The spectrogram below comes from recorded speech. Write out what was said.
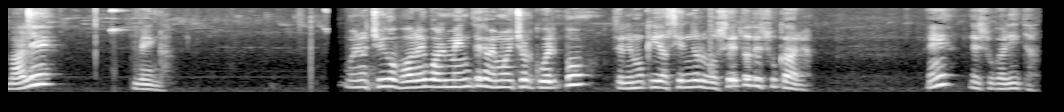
¿vale? Venga. Bueno chicos, pues ahora igualmente que me hemos hecho el cuerpo, tenemos que ir haciendo el boceto de su cara, ¿eh? De su carita.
